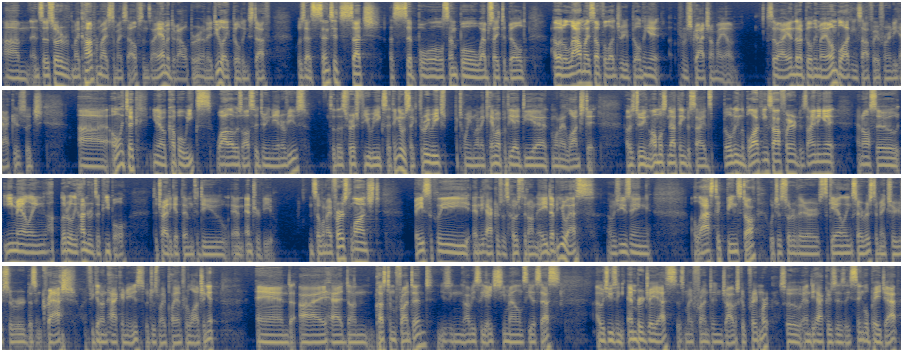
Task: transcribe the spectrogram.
Um, and so, sort of my compromise to myself, since I am a developer and I do like building stuff, was that since it's such a simple, simple website to build, I would allow myself the luxury of building it from scratch on my own. So I ended up building my own blogging software for indie hackers, which uh, only took you know a couple weeks while I was also doing the interviews. So those first few weeks, I think it was like three weeks between when I came up with the idea and when I launched it. I was doing almost nothing besides building the blogging software and designing it, and also emailing literally hundreds of people to try to get them to do an interview. And so when I first launched, basically Indie Hackers was hosted on AWS. I was using Elastic Beanstalk, which is sort of their scaling service to make sure your server doesn't crash if you get on Hacker News, which is my plan for launching it. And I had done custom front end using obviously HTML and CSS. I was using Ember.js as my front end JavaScript framework. So Indie Hackers is a single page app.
